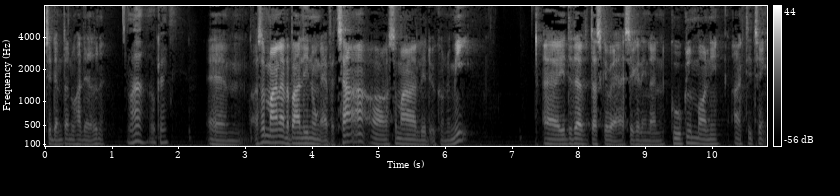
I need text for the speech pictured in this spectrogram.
til dem, der nu har lavet det. ah okay. Øhm, og så mangler der bare lige nogle avatarer, og så mangler der lidt økonomi. Øh, i det der, der skal være sikkert en eller anden Google Money-agtig ting.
